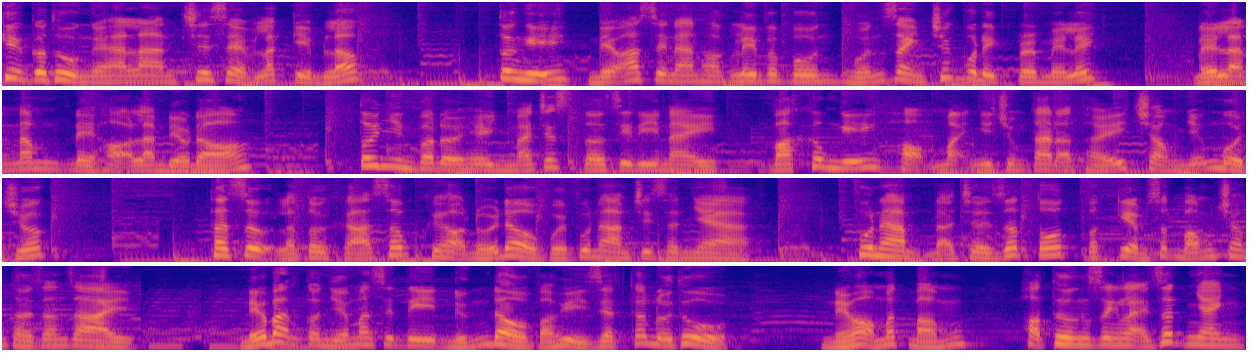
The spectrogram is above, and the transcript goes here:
Cựu cầu thủ người Hà Lan chia sẻ với Lucky Block Tôi nghĩ nếu Arsenal hoặc Liverpool muốn giành chức vô địch Premier League, đây là năm để họ làm điều đó. Tôi nhìn vào đội hình Manchester City này và không nghĩ họ mạnh như chúng ta đã thấy trong những mùa trước. Thật sự là tôi khá sốc khi họ đối đầu với Fulham trên sân nhà. Fulham đã chơi rất tốt và kiểm soát bóng trong thời gian dài. Nếu bạn còn nhớ Man City đứng đầu và hủy diệt các đối thủ, nếu họ mất bóng, họ thường giành lại rất nhanh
